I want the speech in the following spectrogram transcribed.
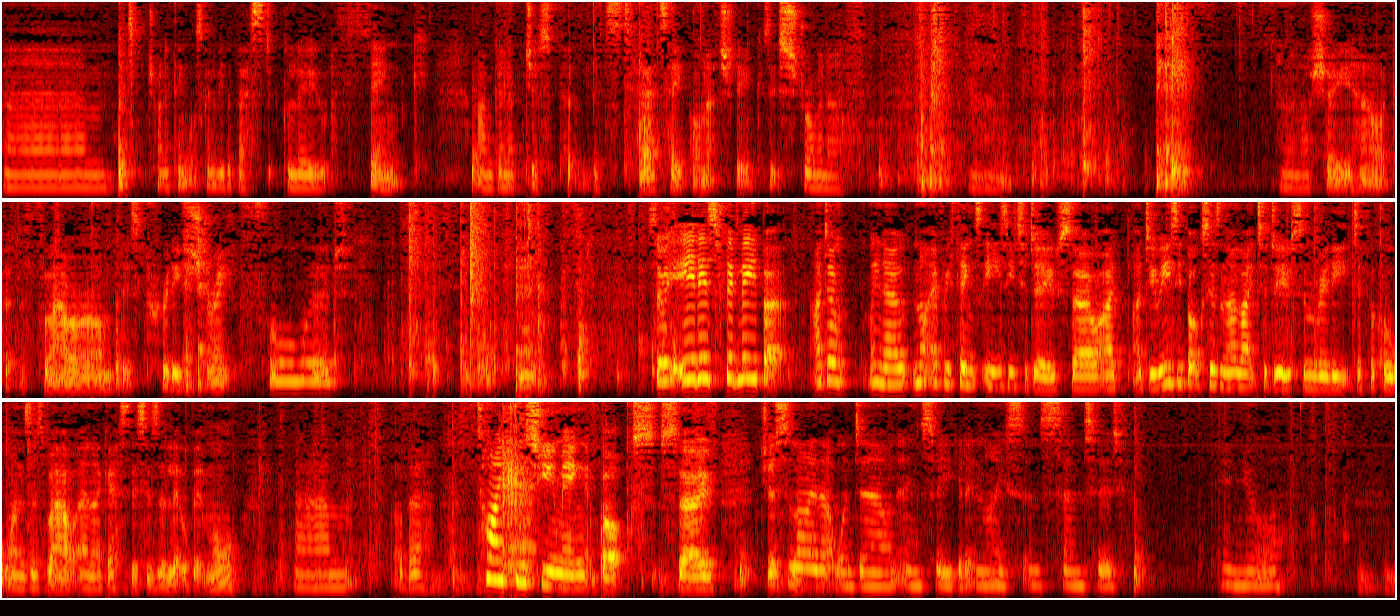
um, trying to think what's going to be the best glue. I think I'm going to just put this tear tape on actually because it's strong enough. Um, and then I'll show you how I put the flower on, but it's pretty straightforward. So it is fiddly, but I don't, you know, not everything's easy to do. So I, I do easy boxes and I like to do some really difficult ones as well. And I guess this is a little bit more um, of a time consuming box. So just lie that one down and so you get it nice and centered in your,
